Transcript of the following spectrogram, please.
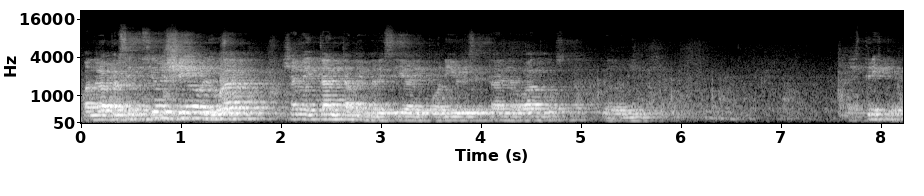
Cuando la persecución llega a un lugar, ya no hay tanta membresía disponible, se está en los bancos los domingos. Es triste eso,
